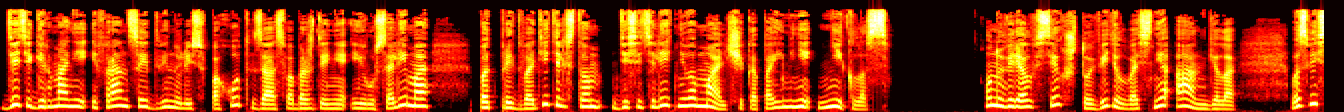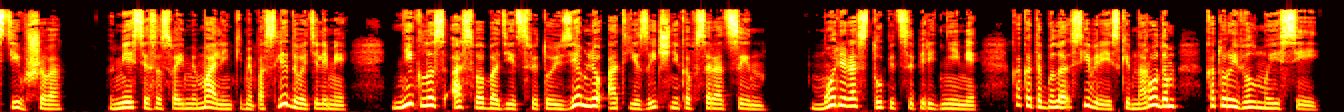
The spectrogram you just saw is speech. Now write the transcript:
дети Германии и Франции двинулись в поход за освобождение Иерусалима под предводительством десятилетнего мальчика по имени Никлас. Он уверял всех, что видел во сне ангела, возвестившего, вместе со своими маленькими последователями Никлас освободит святую землю от язычников сарацин море расступится перед ними, как это было с еврейским народом, который вел Моисей,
